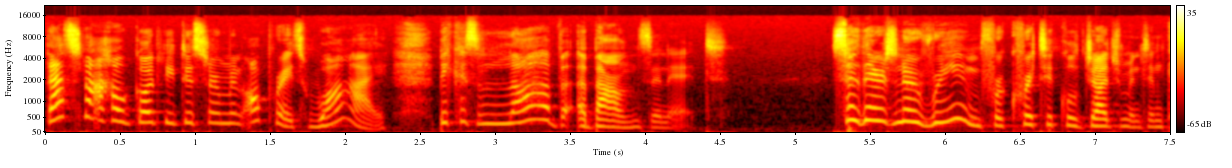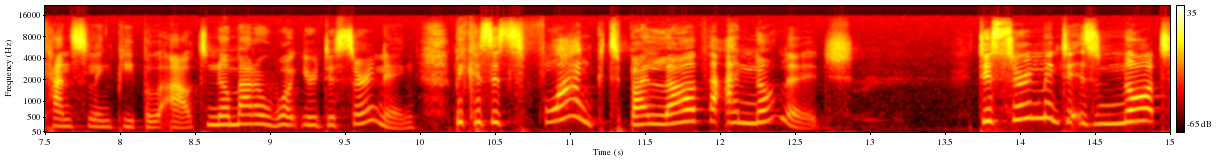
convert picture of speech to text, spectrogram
that's not how godly discernment operates. Why? Because love abounds in it. So there's no room for critical judgment and canceling people out, no matter what you're discerning, because it's flanked by love and knowledge. Discernment is not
